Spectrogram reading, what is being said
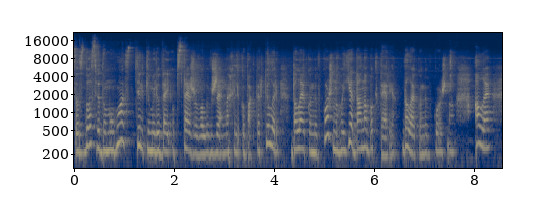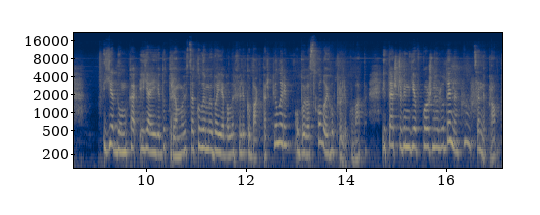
Це з досвіду мого, стільки ми людей обстежували вже на хелікобактер пілорі, далеко не в кожного є дана бактерія, далеко не в кожного. Але Є думка, і я її дотримуюся. Коли ми виявили хелікобактер пілорі, обов'язково його пролікувати. І те, що він є в кожної людини, ну це неправда.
